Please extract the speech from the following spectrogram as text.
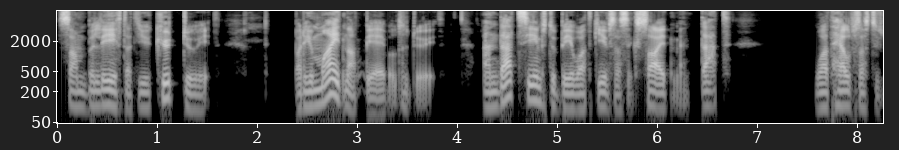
some belief that you could do it, but you might not be able to do it. And that seems to be what gives us excitement. That what helps us to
